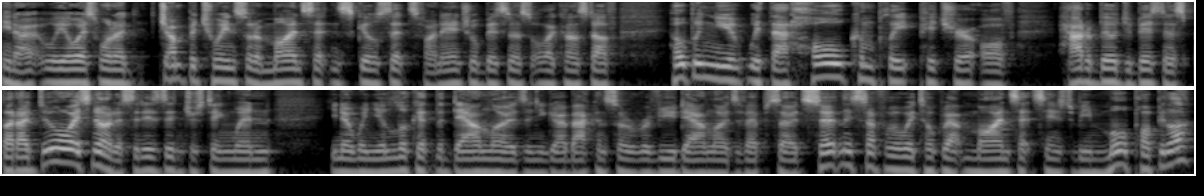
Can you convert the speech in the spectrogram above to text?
you know, we always want to jump between sort of mindset and skill sets, financial business, all that kind of stuff, helping you with that whole complete picture of how to build your business. But I do always notice it is interesting when you know, when you look at the downloads and you go back and sort of review downloads of episodes, certainly stuff where we talk about mindset seems to be more popular.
